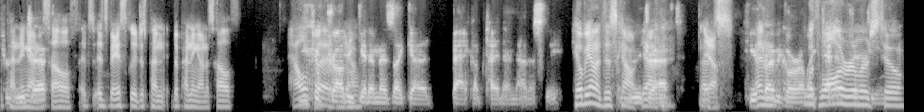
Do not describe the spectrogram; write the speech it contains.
Depending on his health, it's it's basically just pen, depending on his health. Health, you could probably get him as like a backup tight end. Honestly, he'll be on a discount. Yeah, that's, yeah. He'd probably go around with like Waller rumors too.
